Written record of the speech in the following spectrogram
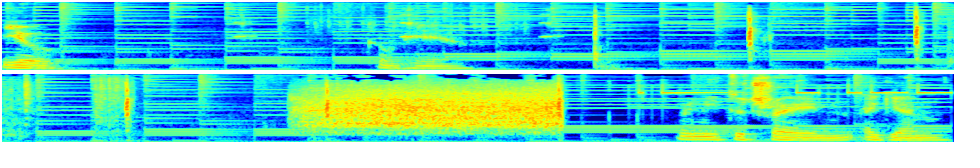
You. Come here. We need to train again.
